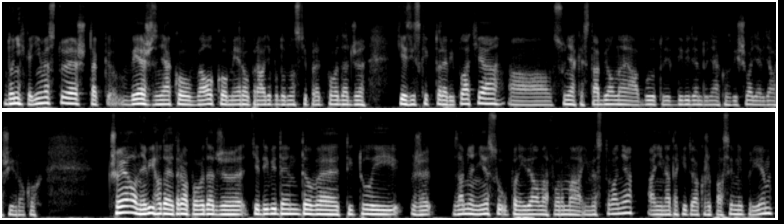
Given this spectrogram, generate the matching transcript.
do nich keď investuješ, tak vieš s nejakou veľkou mierou pravdepodobnosti predpovedať, že tie zisky, ktoré vyplatia, a, sú nejaké stabilné a budú dividendu nejako zvyšovať aj v ďalších rokoch. Čo je ale nevýhoda, je treba povedať, že tie dividendové tituly, že za mňa nie sú úplne ideálna forma investovania, ani na takýto akože pasívny príjem.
